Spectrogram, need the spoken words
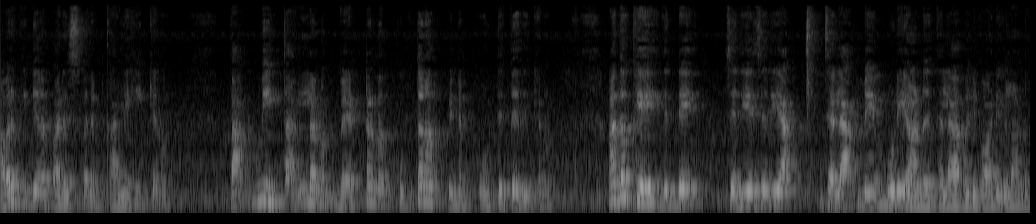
അവർക്ക് ഇങ്ങനെ പരസ്പരം കലഹിക്കണം. തമ്മി തല്ലണം വെട്ടണം കുത്തണം പിന്നെ പൊട്ടിത്തെറിക്കണം. അതൊക്കെ ഇതിന്റെ ചെറിയ ചെറിയ ചില മേമ്പൊടിയാണ് കലാപരിപാടികളാണ്.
